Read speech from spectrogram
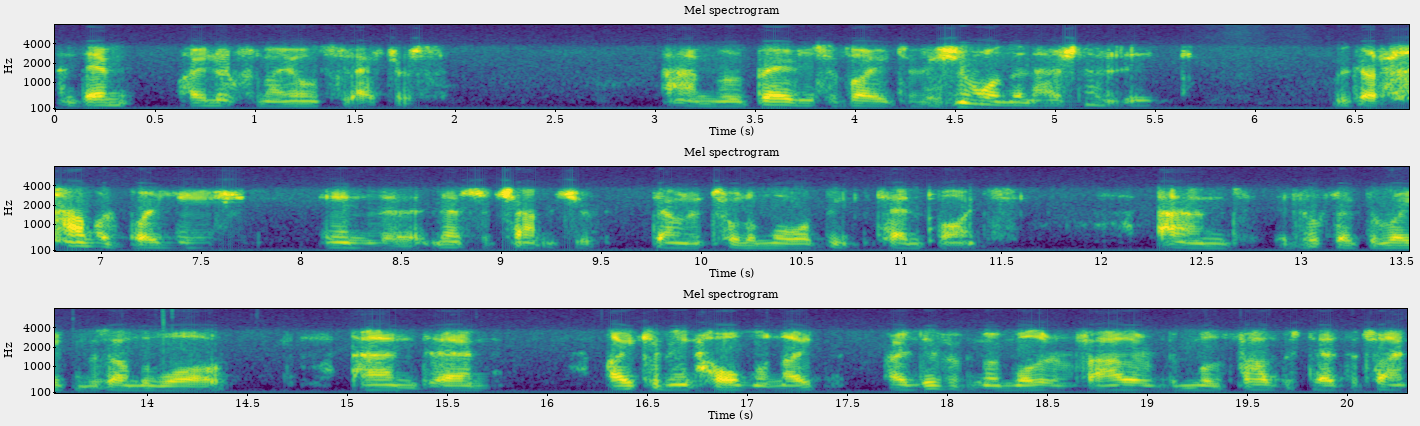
And then I looked for my own selectors, and we barely survived Division One, the National League. We got hammered by Laois in the Leinster Championship down in Tullamore, beating ten points, and it looked like the writing was on the wall. And um, I came in home one night. I lived with my mother and father. My father was dead at the time,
